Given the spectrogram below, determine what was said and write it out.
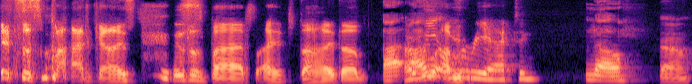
this is bad, guys. This is bad. I, I don't. Uh, Are we I'm, overreacting? No, no.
